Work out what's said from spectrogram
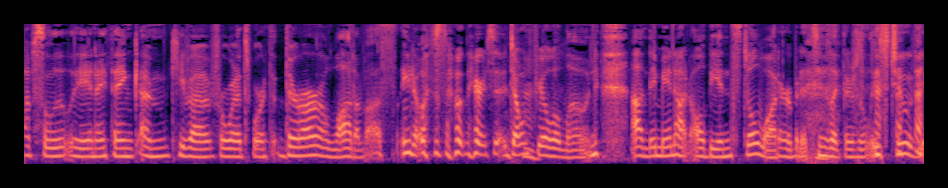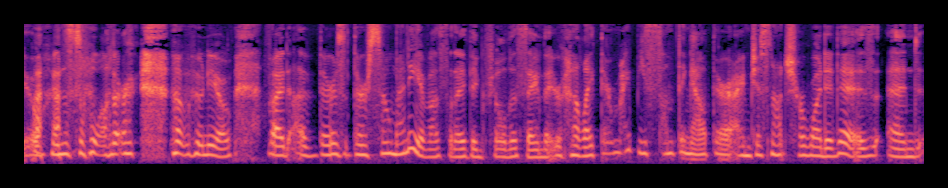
Absolutely. And I think, um, Kiva, for what it's worth, there are a lot of us, you know, so there's, don't feel alone. Um, they may not all be in Stillwater, but it seems like there's at least two of you in Stillwater. Um, who knew? But uh, there's, there's so many of us that I think feel the same that you're kind of like, there might be something out there. I'm just not sure what it is. And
